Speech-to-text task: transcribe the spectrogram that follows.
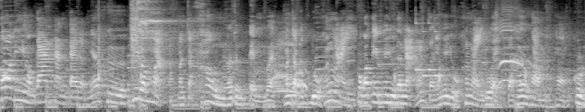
ข้อดีของการหั่นไก่แบบเนี้ยคือที่เราหมักอะมันจะเข้าเนื้อเต็มๆเว้ยมันจะอยู่ข้างใน ปกติมันจะอยู่แต่หนัง แต่อันนี้มันจะอยู่ข้างในด้วย จะเพิ่มความหอมกรุ่น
